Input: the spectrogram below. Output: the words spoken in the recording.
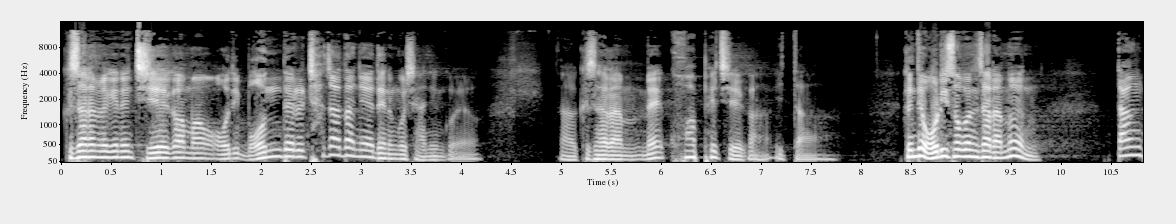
그 사람에게는 지혜가 막 어디 먼 데를 찾아다녀야 되는 것이 아닌 거예요. 아, 그 사람의 코앞에 지혜가 있다. 근데 어리석은 사람은 땅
